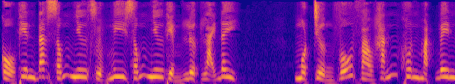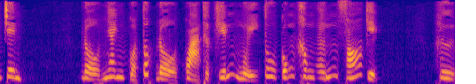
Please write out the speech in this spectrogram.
Cổ thiên đã giống như ruột mi giống như thiểm lược lại đây. Một trường vỗ vào hắn khuôn mặt bên trên. Độ nhanh của tốc độ quả thực khiến ngụy tu cũng không ứng phó kịp. Hừ,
